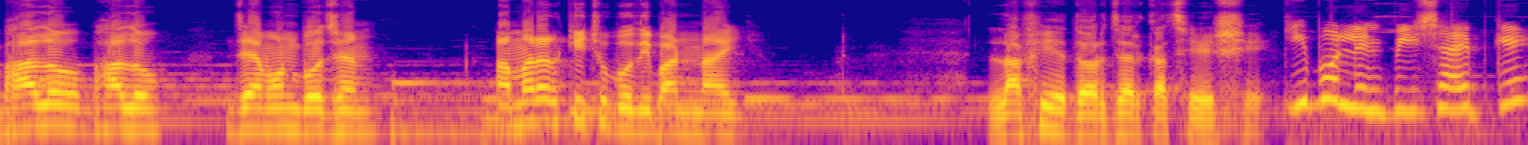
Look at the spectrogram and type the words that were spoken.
ভালো ভালো যেমন বোঝেন। আমার আর কিছু বলিবার নাই। লাফিয়ে দরজার কাছে এসে। কি বললেন পীর সাহেবকে?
